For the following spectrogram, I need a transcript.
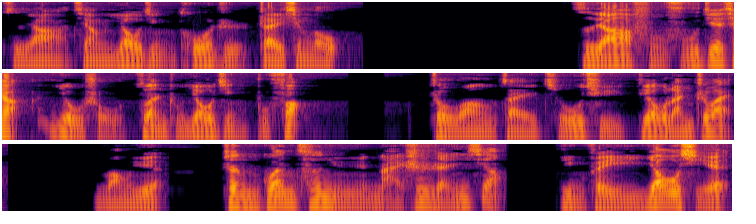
子牙将妖精拖至摘星楼。子牙俯伏阶下，右手攥住妖精不放。纣王在九曲雕栏之外。王曰：‘朕观此女乃是人相，并非妖邪。’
